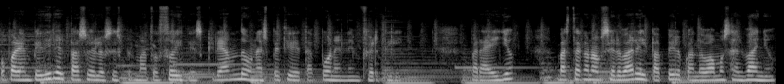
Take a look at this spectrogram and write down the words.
o para impedir el paso de los espermatozoides, creando una especie de tapón en la infértil. Para ello, basta con observar el papel cuando vamos al baño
